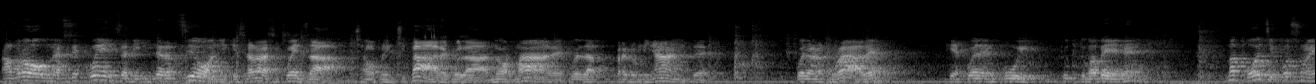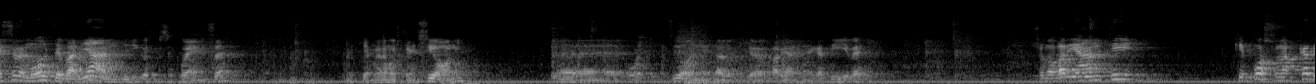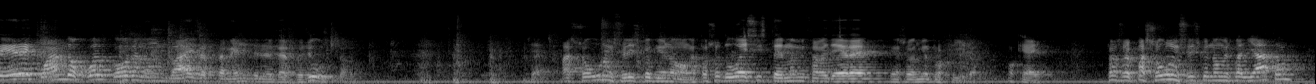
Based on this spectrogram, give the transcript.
avrò una sequenza di interazioni che sarà la sequenza diciamo, principale, quella normale, quella predominante, quella naturale, che è quella in cui tutto va bene, ma poi ci possono essere molte varianti di queste sequenze, le chiameremo estensioni, eh, o eccezioni nel caso ci siano varianti negative, sono varianti che possono accadere quando qualcosa non va esattamente nel verso giusto. Cioè, passo 1 inserisco il mio nome, passo 2 il sistema mi fa vedere so, il mio profilo. Ok, però se passo 1 inserisco il nome sbagliato,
